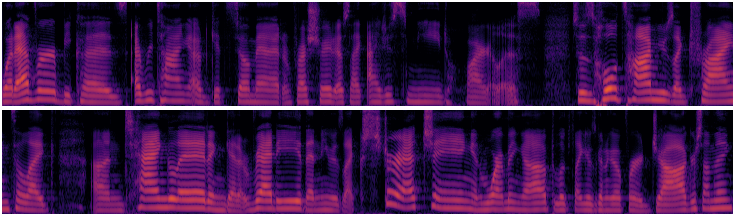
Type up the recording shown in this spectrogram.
whatever because every time I would get so mad and frustrated, I was like, I just need wireless. So this whole time he was like trying to like untangle it and get it ready. Then he was like stretching and warming up. It looked like he was gonna go for a jog or something.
